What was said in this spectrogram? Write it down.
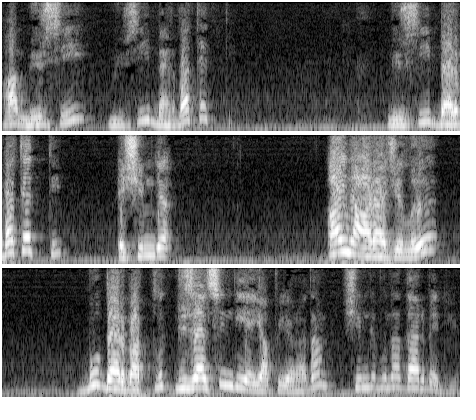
Ha Mürsi, Mürsi'yi berbat etti. Mürsi'yi berbat etti. E şimdi aynı aracılığı bu berbatlık düzelsin diye yapıyor adam. Şimdi buna darbe diyor.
